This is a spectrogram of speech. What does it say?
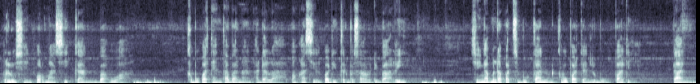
perlu saya informasikan bahwa Kabupaten Tabanan adalah penghasil padi terbesar di Bali, sehingga mendapat sebutan Kabupaten Lumbung Padi. Dan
